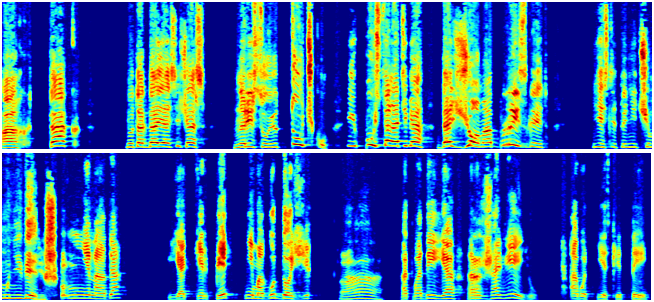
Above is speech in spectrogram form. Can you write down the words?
Ах так? Ну тогда я сейчас нарисую тучку, и пусть она тебя дождем обрызгает, если ты ничему не веришь. Не надо. Я терпеть не могу дождик. А, От воды я ржавею. А вот если ты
